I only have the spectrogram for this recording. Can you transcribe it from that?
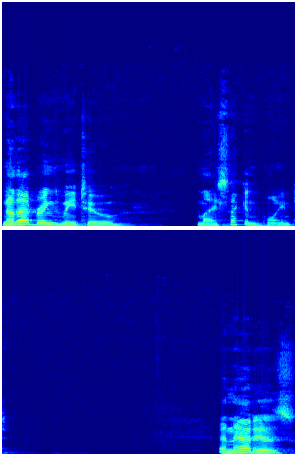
Now that brings me to my second point, and that is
